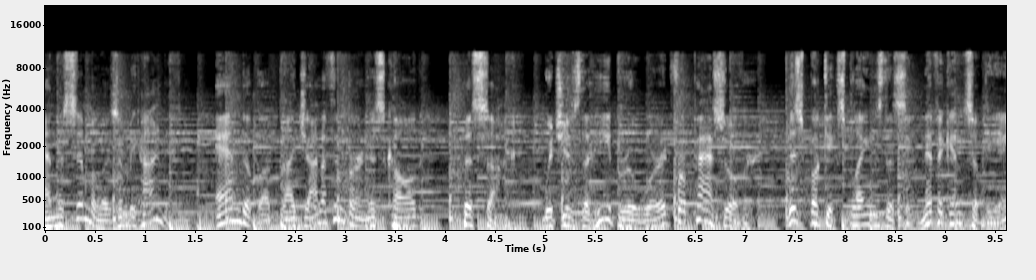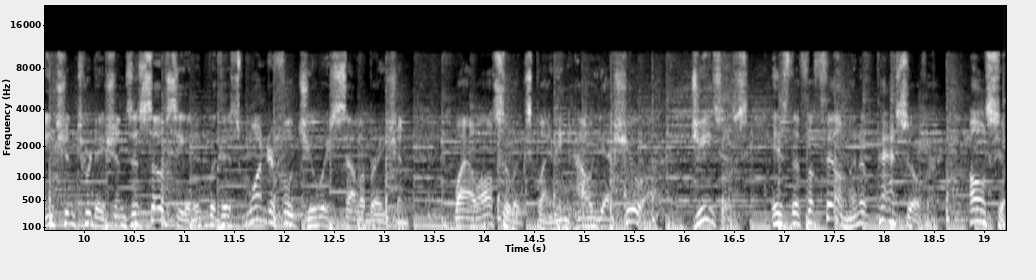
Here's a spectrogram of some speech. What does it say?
and the symbolism behind it, and a book by Jonathan Bernis called Pesach which is the Hebrew word for Passover. This book explains the significance of the ancient traditions associated with this wonderful Jewish celebration, while also explaining how Yeshua, Jesus, is the fulfillment of Passover. Also,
